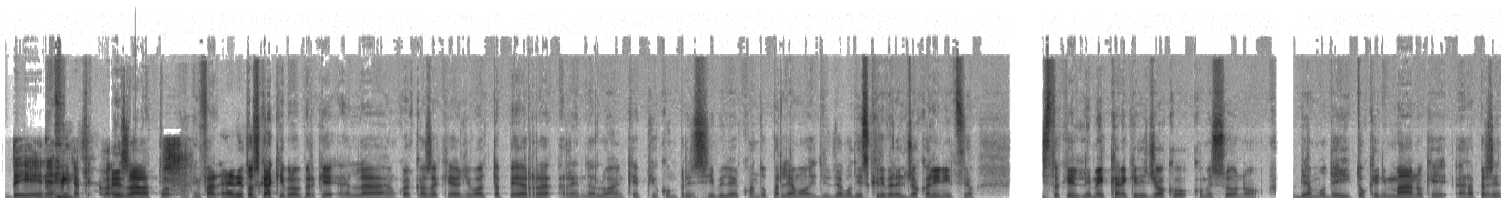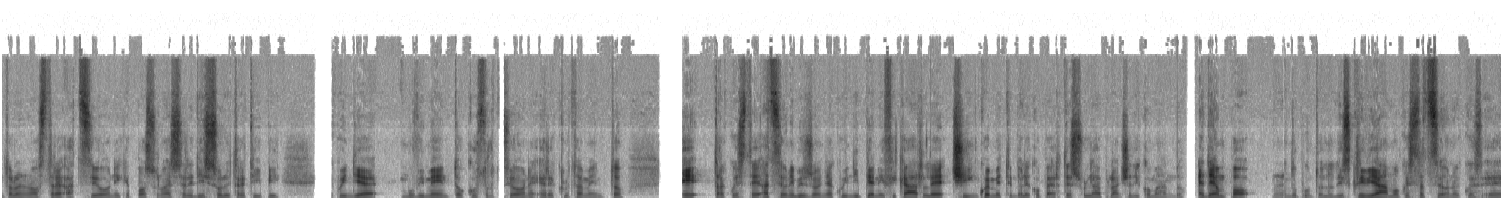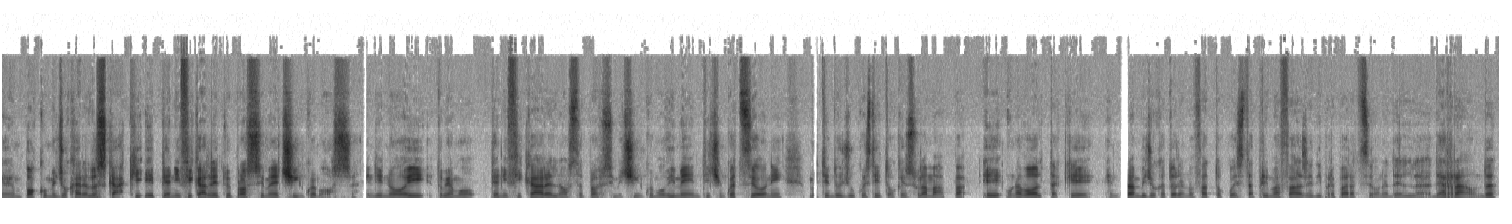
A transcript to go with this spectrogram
bene. capito? Esatto, infatti hai detto scacchi proprio perché è la- è un qualcosa che ogni volta per renderlo anche più comprensibile quando parliamo e dobbiamo descrivere il gioco all'inizio, visto che le meccaniche di gioco come sono, abbiamo dei token in mano che rappresentano le nostre azioni che possono essere di soli tre tipi, quindi è movimento, costruzione e reclutamento e tra queste azioni bisogna quindi pianificarle 5 mettendo le coperte sulla plancia di comando. Ed è un po', appunto lo descriviamo, questa azione è un po' come giocare allo scacchi e pianificare le tue prossime 5 mosse. Quindi noi dobbiamo pianificare i nostri prossimi 5 movimenti, 5 azioni, mettendo giù questi token sulla mappa e una volta che entrambi i giocatori hanno fatto questa prima fase di preparazione del, del round,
